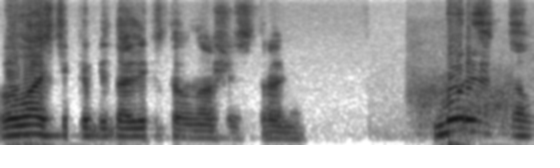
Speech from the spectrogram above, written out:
власти капиталистов в нашей стране. Более того,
